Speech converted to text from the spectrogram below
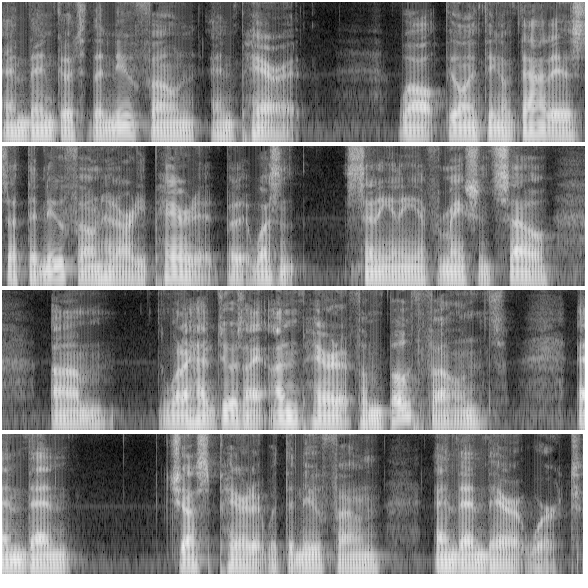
and then go to the new phone and pair it. Well, the only thing of that is that the new phone had already paired it, but it wasn't sending any information. So, um, what I had to do is I unpaired it from both phones and then just paired it with the new phone, and then there it worked.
